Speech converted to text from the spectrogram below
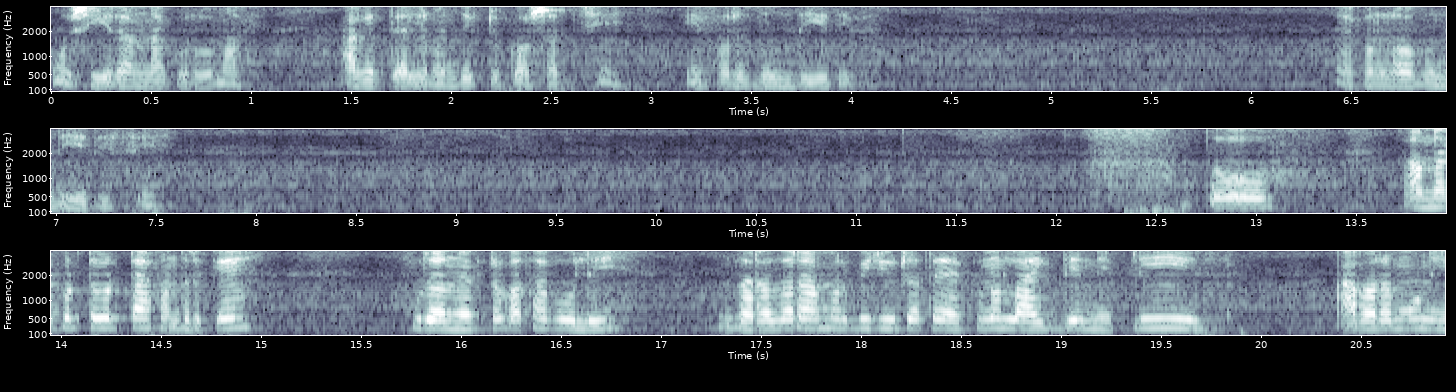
কষিয়ে রান্না করব। মাছ আগে তেলের মধ্যে একটু কষাচ্ছি, এরপরে জল দিয়ে দিব। এখন লবণ দিয়ে দিছি। তো রান্না করতে করতে আপনাদেরকে পুরানো একটা কথা বলি। যারা যারা আমার ভিডিওটাতে এখনও লাইক দেননি প্লিজ আবারও মনে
